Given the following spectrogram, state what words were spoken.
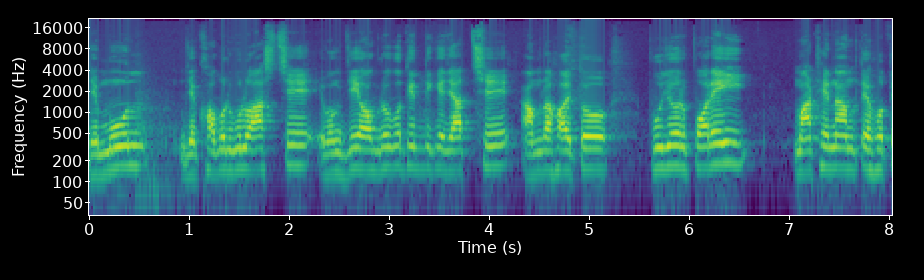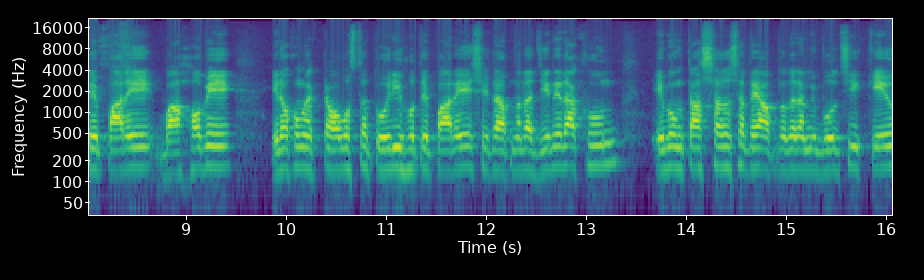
যে মূল যে খবরগুলো আসছে এবং যে অগ্রগতির দিকে যাচ্ছে, আমরা হয়তো পুজোর পরেই মাঠে নামতে হতে পারে বা হবে, এরকম একটা অবস্থা তৈরি হতে পারে, সেটা আপনারা জেনে রাখুন। এবং তার সাথে সাথে আপনাদের আমি বলছি, কেউ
